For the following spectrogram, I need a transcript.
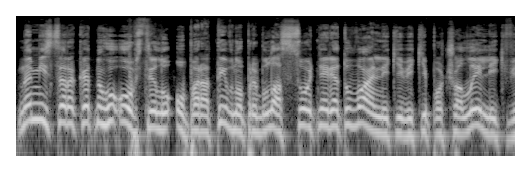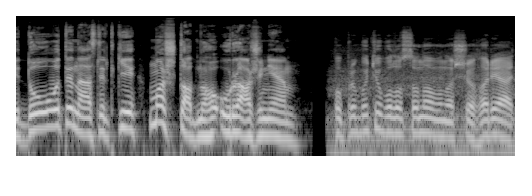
На місце ракетного обстрілу оперативно прибула сотня рятувальників, які почали ліквідовувати наслідки масштабного ураження. По прибуттю було встановлено, що горять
